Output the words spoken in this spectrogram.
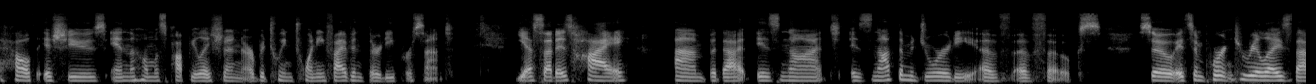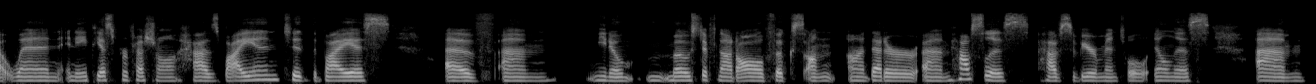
health issues in the homeless population are between 25 and 30%. Yes, that is high, um, but that is not is not the majority of, of folks. So it's important to realize that when an APS professional has buy-in to the bias of um, you know most if not all folks on uh, that are um, houseless have severe mental illness um,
